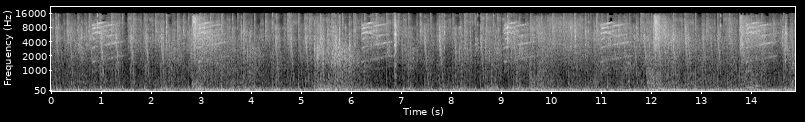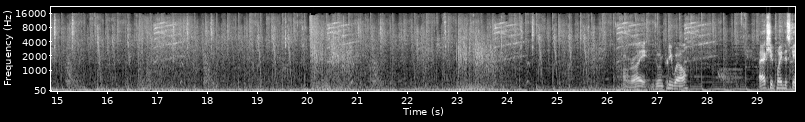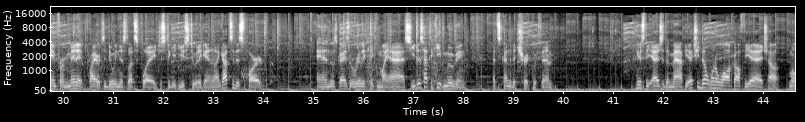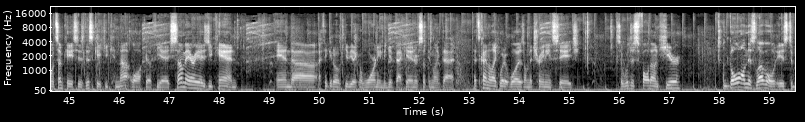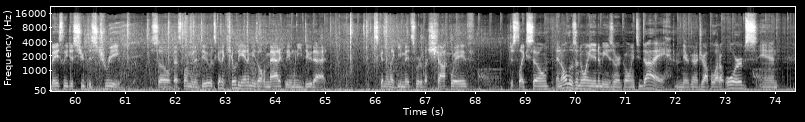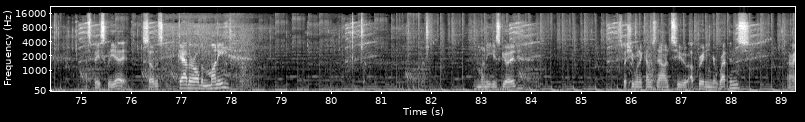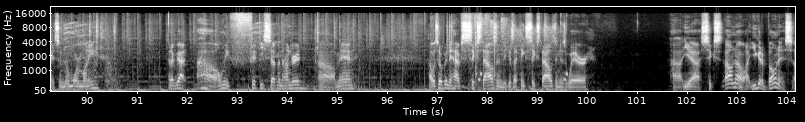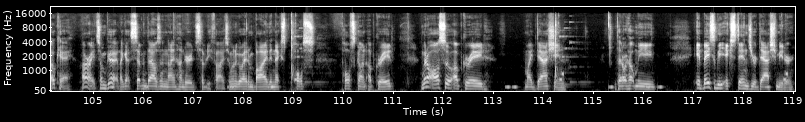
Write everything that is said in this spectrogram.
Pretty well. I actually played this game for a minute prior to doing this Let's Play, just to get used to it again, and I got to this part, and those guys were really kicking my ass. You just have to keep moving. That's kind of the trick with them. Here's the edge of the map. You actually don't want to walk off the edge. Oh, well in some cases, this case you cannot walk off the edge. Some areas you can, and uh, I think it'll give you like a warning to get back in or something like that. That's kind of like what it was on the training stage. So we'll just fall down here. The goal on this level is to basically just shoot this tree. So that's what I'm going to do. It's going to kill the enemies automatically when you do that. It's going to like emit sort of a shockwave, just like so. And all those annoying enemies are going to die. And they're going to drop a lot of orbs, and that's basically it. So let's gather all the money. Money is good especially when it comes down to upgrading your weapons. Alright, so no more money. And I've got, oh, only 5,700. Oh, man. I was hoping to have 6,000 because I think 6,000 is where... Uh, yeah, six. Oh no, you get a bonus. Okay. Alright, so I'm good. I got 7,975. So I'm going to go ahead and buy the next pulse, pulse gun upgrade. I'm going to also upgrade my dashing that'll help me it basically extends your dash meter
